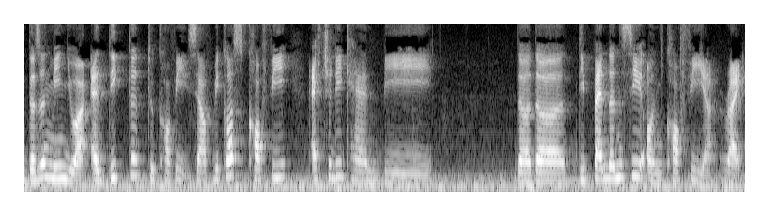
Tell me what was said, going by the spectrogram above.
doesn't mean you are addicted to coffee itself because coffee actually can be the the dependency on coffee ah, right.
